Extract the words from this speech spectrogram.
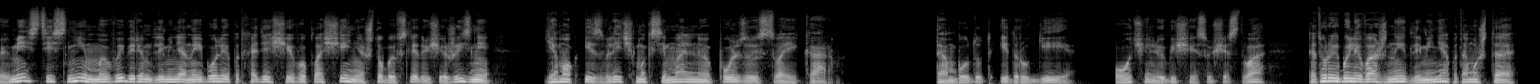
Вместе с ним мы выберем для меня наиболее подходящее воплощение, чтобы в следующей жизни я мог извлечь максимальную пользу из своей кармы. Там будут и другие, очень любящие существа, которые были важны для меня, потому что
